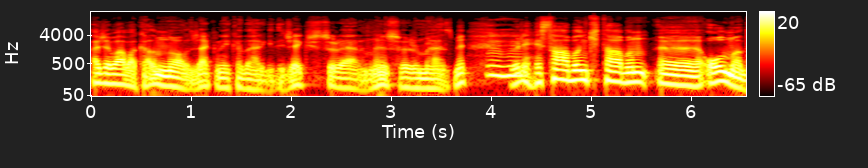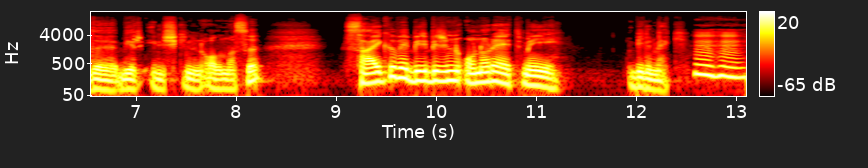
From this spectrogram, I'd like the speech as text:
Acaba bakalım ne olacak, ne kadar gidecek, sürer mi, sürmez mi? Böyle hesabın kitabın e, olmadığı bir ilişkinin olması, saygı ve birbirini onore etmeyi bilmek. Hı hı.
